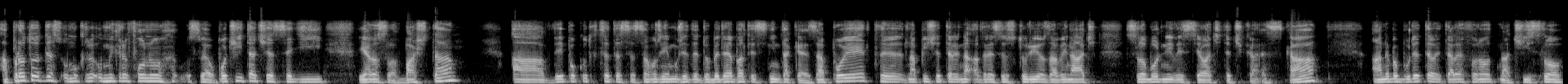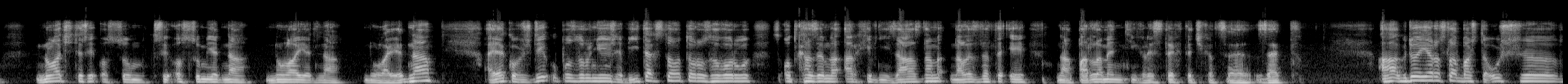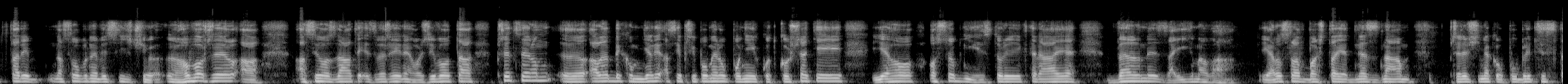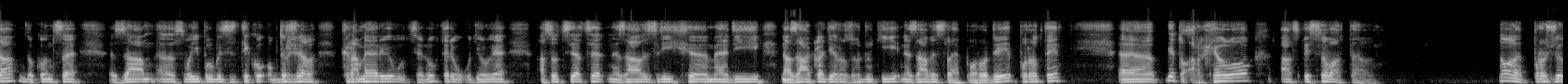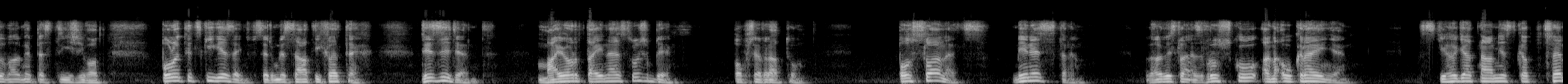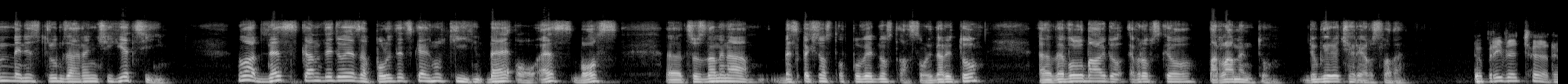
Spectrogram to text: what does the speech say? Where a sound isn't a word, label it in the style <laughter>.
A proto dnes u, mikro, u mikrofonu svého počítače sedí Jaroslav Bašta, a vy, pokud chcete se samozřejmě můžete do debaty s ním také zapojit, napíšete-li na adresu studiozavináč slobodnývystělač.sk a nebo budete-li telefonovat na číslo 048 381 01 01. A jako vždy upozorňuji, že výtah z tohoto rozhovoru s odkazem na archivní záznam naleznete i na parlamentních listech.cz. A kdo je Jaroslav Bašta? Už eh, tady na svobodné vysíči hovořil a asi ho znáte i z veřejného života. Přece jenom, eh, ale bychom měli asi připomenout po něj Košatěji jeho osobní historii, která je velmi zajímavá. Jaroslav Bašta je dnes znám především jako publicista, dokonce za e, svoji publicistiku obdržel Kramériovu cenu, kterou uděluje Asociace nezávislých e, médií na základě rozhodnutí nezávislé porody, poroty. E, je to archeolog a spisovatel. No ale prožil velmi pestrý život. Politický vězeň v 70. letech, dizident, major tajné služby po převratu, poslanec, ministr, velvyslanec v Rusku a na Ukrajině. Stihl dělat náměstka třem ministrům zahraničních věcí. No a dnes kandiduje za politické hnutí BOS, BOS, eh, což znamená bezpečnost, odpovědnost a solidaritu, eh, ve volbách do Evropského parlamentu. Dobrý večer, Jaroslave. Dobrý večer.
